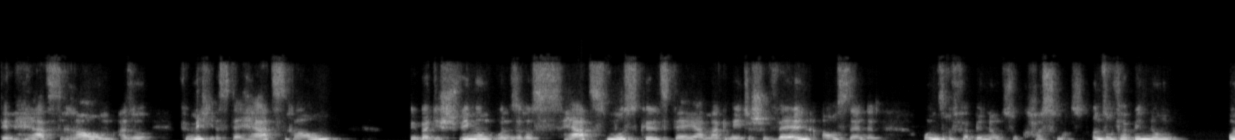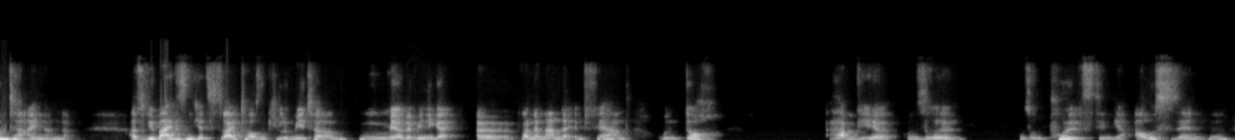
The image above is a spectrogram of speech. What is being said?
den Herzraum. Also für mich ist der Herzraum über die Schwingung unseres Herzmuskels, der ja magnetische Wellen aussendet, unsere Verbindung zum Kosmos, unsere Verbindung untereinander. Also wir beide sind jetzt 2000 Kilometer mehr oder weniger äh, voneinander entfernt und doch haben wir unsere, unseren Puls, den wir aussenden,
